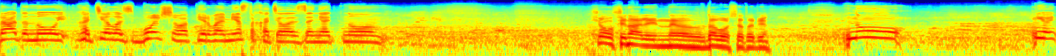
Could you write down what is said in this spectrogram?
рада, но хотелось большего, первое место хотелось занять, но Що у фіналі не вдалося тобі? ну я,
